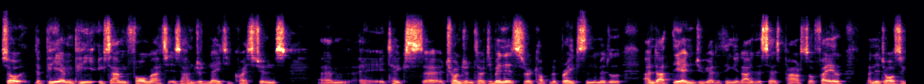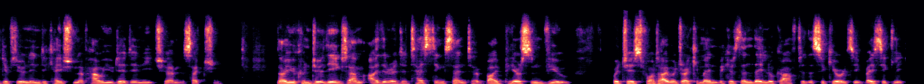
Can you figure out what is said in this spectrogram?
So the PMP exam format is 180 questions. Um, it takes uh, 230 minutes, or a couple of breaks in the middle, and at the end you get a thing that either says pass or fail, and it also gives you an indication of how you did in each um, section. Now you can do the exam either at a testing center by Pearson VUE, which is what I would recommend because then they look after the security. Basically,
